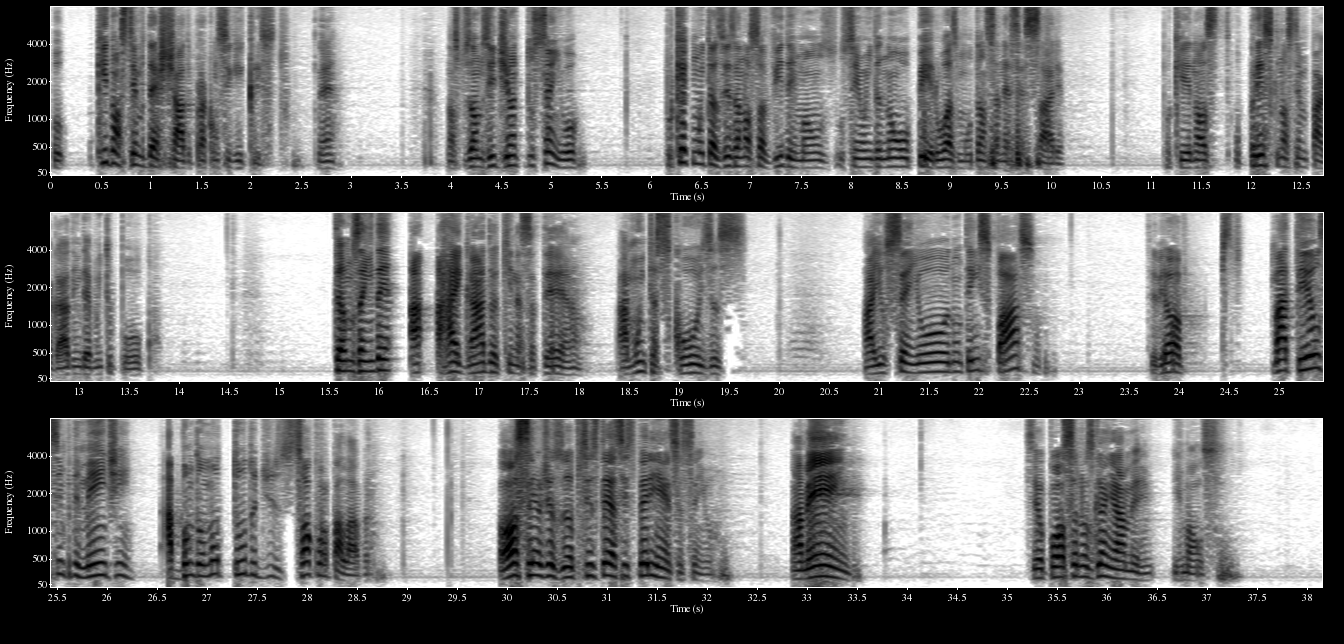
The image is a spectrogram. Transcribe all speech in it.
O que nós temos deixado para conseguir Cristo? Né? Nós precisamos ir diante do Senhor. Por que, que muitas vezes a nossa vida, irmãos, o Senhor ainda não operou as mudanças necessárias? Porque nós, o preço que nós temos pagado ainda é muito pouco. Estamos ainda arraigados aqui nessa terra. Há muitas coisas. Aí o Senhor não tem espaço. Você vê, ó, Mateus simplesmente abandonou tudo de, só com a palavra. Ó Senhor Jesus, eu preciso ter essa experiência, Senhor. Amém. Se eu possa nos ganhar, meus irmãos.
